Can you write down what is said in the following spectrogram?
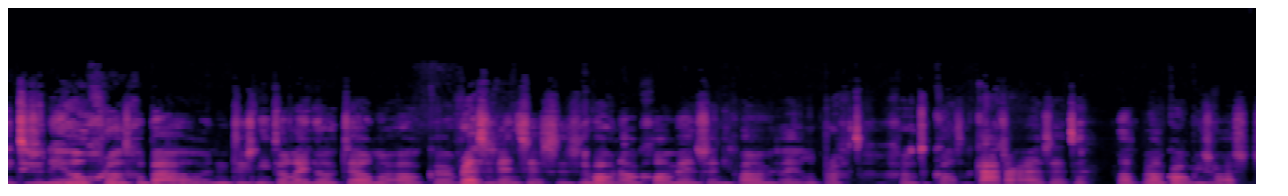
Het is een heel groot gebouw. En het is niet alleen hotel, maar ook uh, residences. Dus er wonen ook gewoon mensen. En die kwamen met een hele prachtige grote kat, kater aanzetten. Wat wel komisch was.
